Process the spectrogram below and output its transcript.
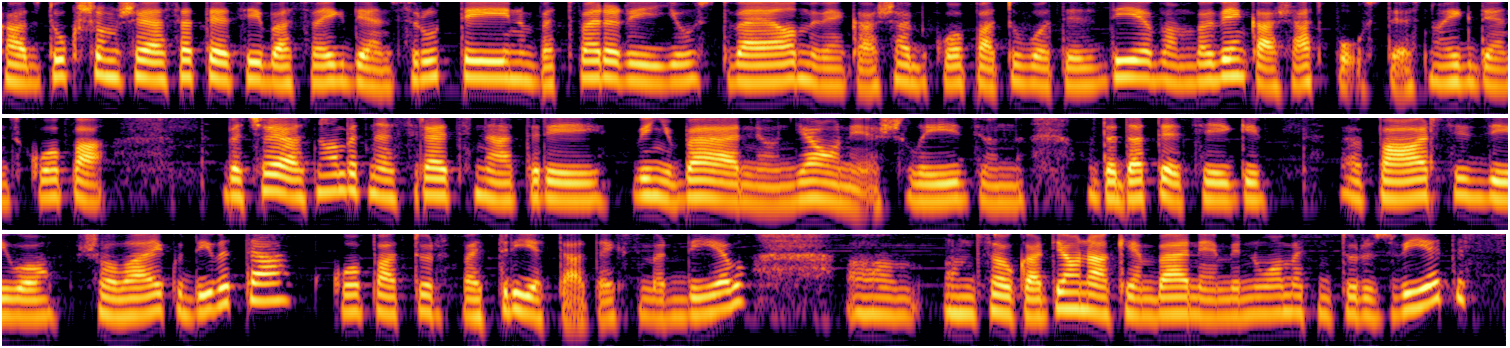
kādu tukšumu šajās attiecībās vai ikdienas rutīnu, bet var arī just vēlmi vienkārši abi kopā tuvoties Dievam vai vienkārši atpūsties no ikdienas kopā. Bet šajās nometnēs ir aicināti arī viņu bērni un jaunieši līdzi, un, un tad attiecīgi pāris izdzīvo šo laiku divatā, kopā tur vai trietā, teiksim, ar Dievu. Um, un savukārt jaunākiem bērniem ir nometni tur uz vietas,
